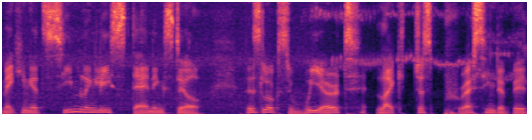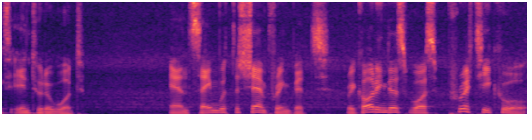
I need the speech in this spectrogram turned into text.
making it seemingly standing still. This looks weird, like just pressing the bit into the wood. And same with the chamfering bit. Recording this was pretty cool.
